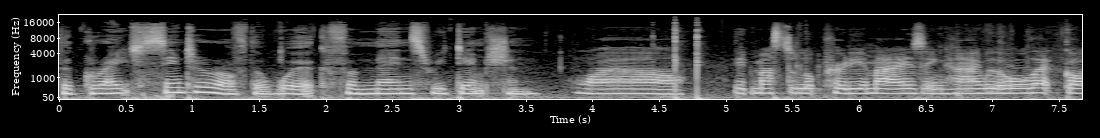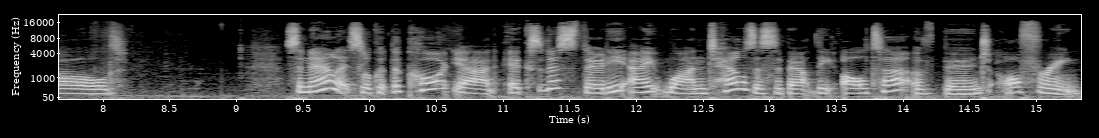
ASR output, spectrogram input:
the great centre of the work for man's redemption. Wow, it must have looked pretty amazing, hey, with all that gold. So now let's look at the courtyard. Exodus 38 1 tells us about the altar of burnt offering.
